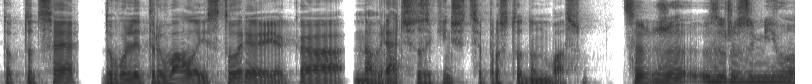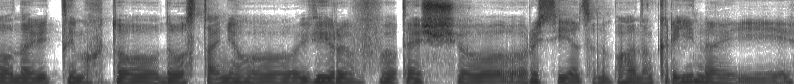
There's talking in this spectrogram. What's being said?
Тобто, це доволі тривала історія, яка навряд чи закінчиться просто Донбасом. Це вже зрозуміло навіть тим, хто до останнього вірив в те, що Росія це непогана країна, і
